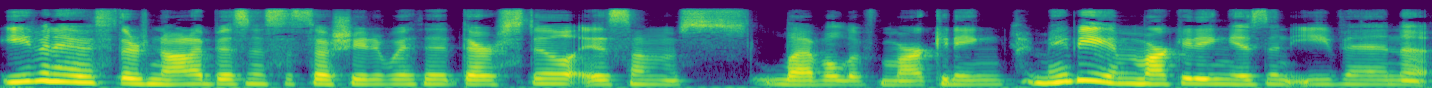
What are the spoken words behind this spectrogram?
Even if there's not a business associated with it, there still is some level of marketing. Maybe marketing isn't even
